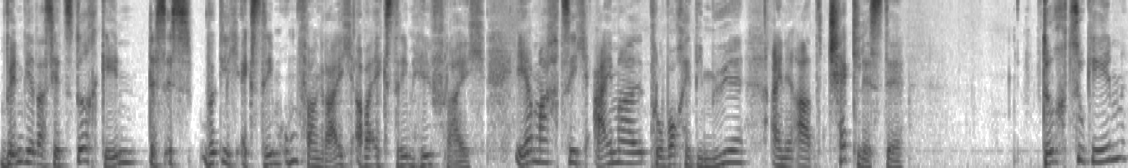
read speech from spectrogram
wenn wir das jetzt durchgehen, das ist wirklich extrem umfangreich, aber extrem hilfreich. Er macht sich einmal pro Woche die Mühe, eine Art Checkliste durchzugehen,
